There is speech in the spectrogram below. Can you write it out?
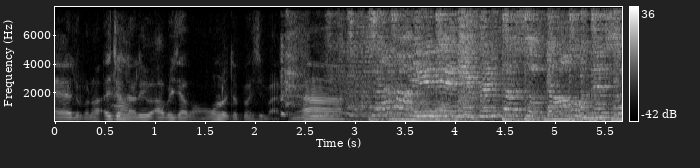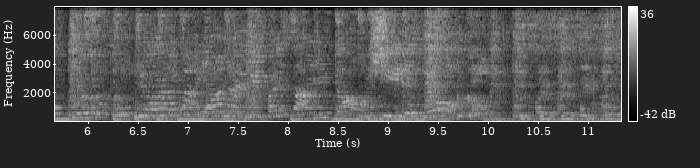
အဲလိုပေါ့နော်အဲ့ကြောင့်လေးကိုအားပေးကြပါအောင်လို့ကျွန်တော်ပြောချင်ပါတယ်ခင်ဗျာ Somebody in the princess so down on this so good. You are my yana Let's go.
